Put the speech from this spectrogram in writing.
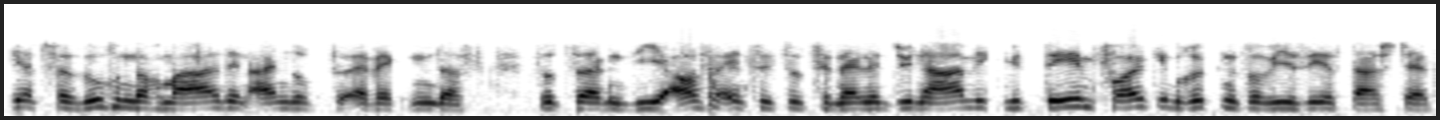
sie jetzt versuchen, nochmal den Eindruck zu erwecken, dass sozusagen die außerinstitutionelle Dynamik mit dem Volk im Rücken, so wie sie es darstellt,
